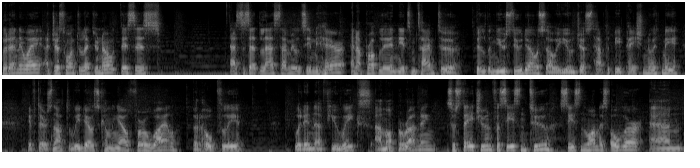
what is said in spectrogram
But anyway, I just want to let you know this is, as I said last time, you'll see me here, and I probably need some time to build a new studio, so you'll just have to be patient with me if there's not videos coming out for a while, but hopefully within a few weeks I'm up and running. So stay tuned for season 2. Season 1 is over and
